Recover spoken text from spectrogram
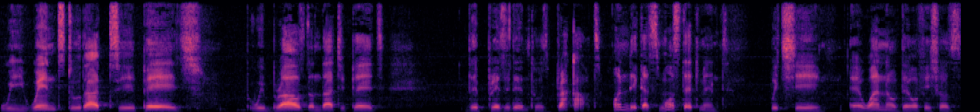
We went to that uh, page. We browsed on that page. The president was struck out on like a small statement, which uh, uh, one of the officials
